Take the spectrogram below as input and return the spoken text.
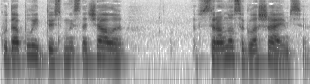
куда плыть. То есть мы сначала все равно соглашаемся,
